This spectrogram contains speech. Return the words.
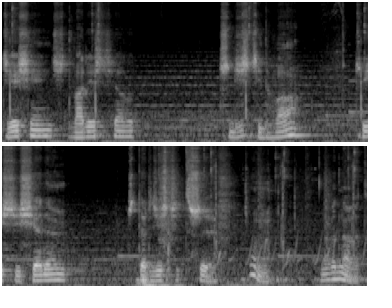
10, 20, 32, 37, 43. Hmm, nawet, nawet.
